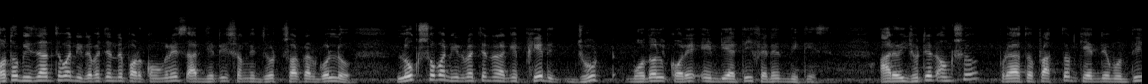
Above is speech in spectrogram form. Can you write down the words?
গত বিধানসভা নির্বাচনের পর কংগ্রেস আর জেডির সঙ্গে জোট সরকার গড়ল। লোকসভা নির্বাচনের আগে ফের জোট বদল করে ইন্ডিয়াতেই ফেরেন নীতিশ। আর ওই জোটের অংশ প্রয়াত প্রাক্তন কেন্দ্রীয় মন্ত্রী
